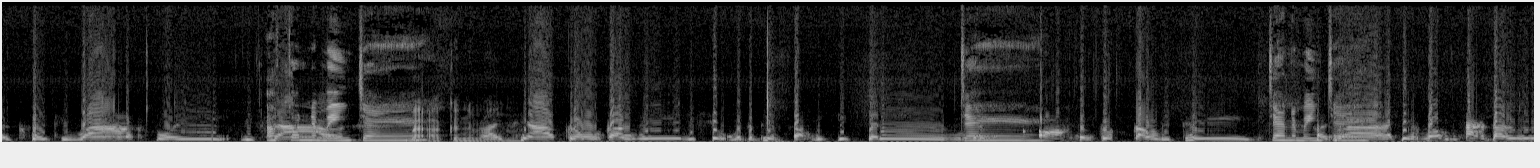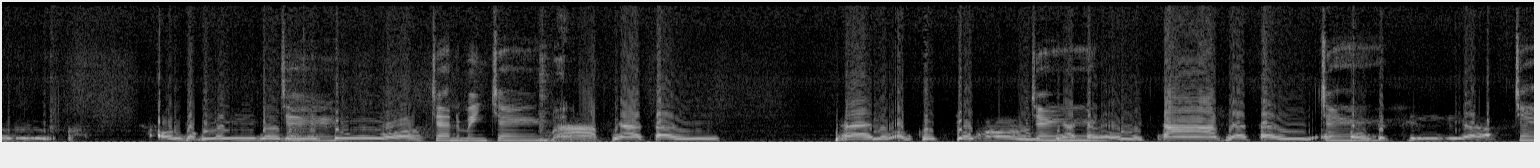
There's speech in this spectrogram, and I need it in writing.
ើយខ្មួយជីវ៉ាខ្មួយវិសាអរគុណណាមីងចាបាទអរគុណណាមីងហើយផ្ញើក្រុមកម្មវិធីវិសុមិត្តភាពកម្ពុជាចិនចាអស់ទាំងគ្រប់កម្មវិធីចាណាមីងចាជាបងថាទៅអូនតុកលីនៅវិសុចាណាមីងចាបាទផ្ញើទៅ តែលោកអង្គុយជុំចាទៅអូនមេតាផ្ញើទៅអូនសទ្ធាចា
